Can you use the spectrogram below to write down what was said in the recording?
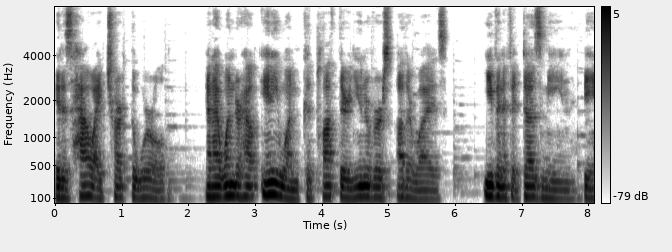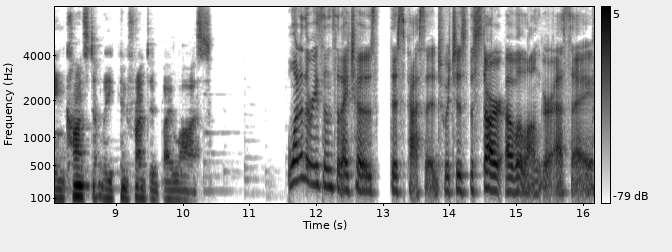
It is how I chart the world. And I wonder how anyone could plot their universe otherwise even if it does mean being constantly confronted by loss. One of the reasons that I chose this passage, which is the start of a longer essay,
